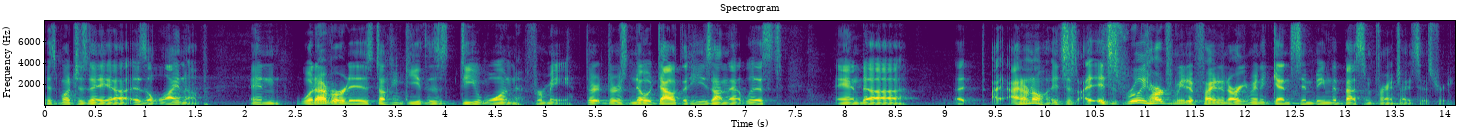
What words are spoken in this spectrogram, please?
as much as a uh, as a lineup. And whatever it is, Duncan Keith is D one for me. There, there's no doubt that he's on that list. And uh, I, I don't know. It's just I- it's just really hard for me to find an argument against him being the best in franchise history,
